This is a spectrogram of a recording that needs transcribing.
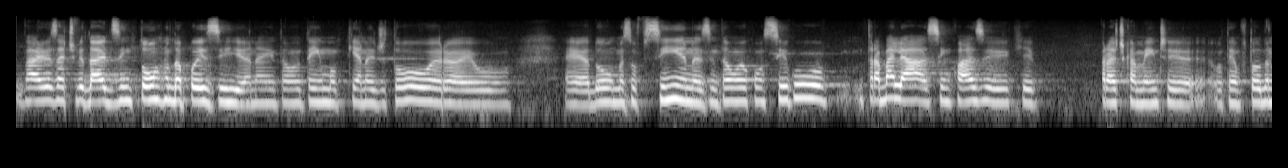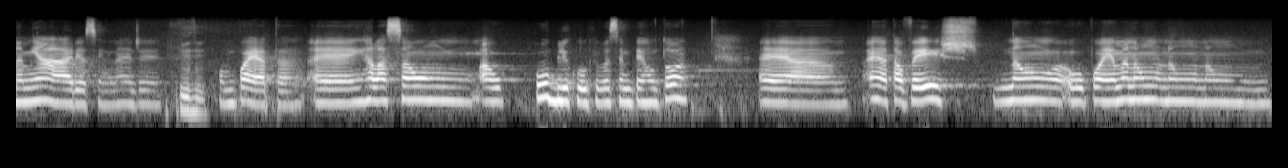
várias atividades em torno da poesia, né? Então eu tenho uma pequena editora, eu é, dou umas oficinas, então eu consigo trabalhar assim quase que praticamente o tempo todo na minha área, assim, né, de uhum. como poeta. É, em relação ao público que você me perguntou, é, é, talvez não o poema não, não, não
